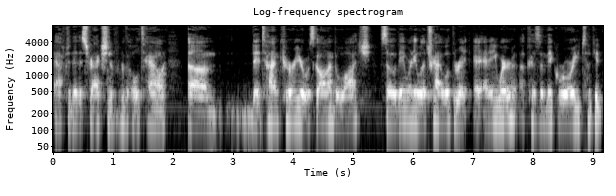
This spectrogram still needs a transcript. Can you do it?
after the distraction for the whole town, um, the time courier was gone to watch, so they weren't able to travel through it anywhere because uh, Mick Rory took it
